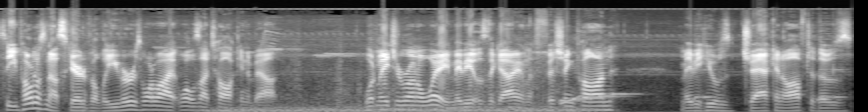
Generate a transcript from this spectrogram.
See, Epona's not scared of the Leevers. What, I, what was I talking about? What made you run away? Maybe it was the guy in the fishing pond? Maybe he was jacking off to those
